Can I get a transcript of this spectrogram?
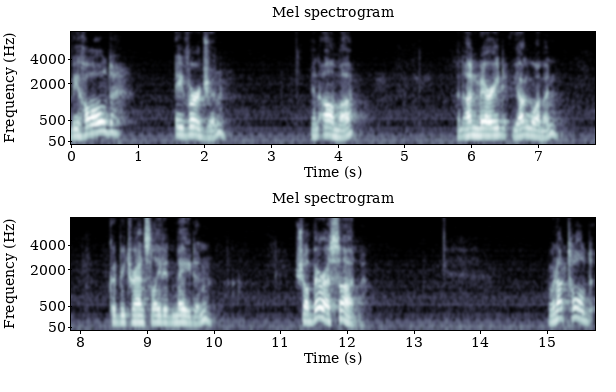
Behold, a virgin, an Alma, an unmarried young woman, could be translated maiden, shall bear a son. We're not told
